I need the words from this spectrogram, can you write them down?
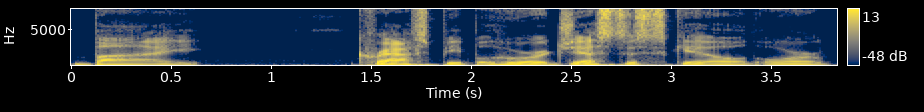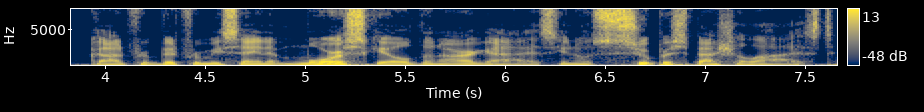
by craftspeople who are just as skilled or god forbid for me saying it more skilled than our guys you know super specialized.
